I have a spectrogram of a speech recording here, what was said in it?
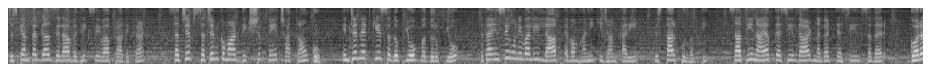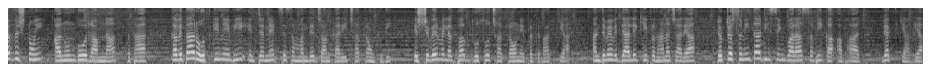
जिसके अंतर्गत जिला विधिक सेवा प्राधिकरण सचिव सचिन कुमार दीक्षित ने छात्राओं को इंटरनेट के सदुपयोग व दुरुपयोग तथा इनसे होने वाली लाभ एवं हानि की जानकारी विस्तार पूर्वक दी। साथ ही नायब तहसीलदार, नगर तहसील सदर गौरव विश्नोई, कानूनगो रामनाथ तथा कविता रोहतकी ने भी इंटरनेट से संबंधित जानकारी छात्राओं को दी। इस शिविर में लगभग 200 छात्राओं ने प्रतिभाग किया। अंत में विद्यालय की प्रधानाचार्य डॉक्टर सुनीता डी सिंह द्वारा सभी का आभार व्यक्त किया गया।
